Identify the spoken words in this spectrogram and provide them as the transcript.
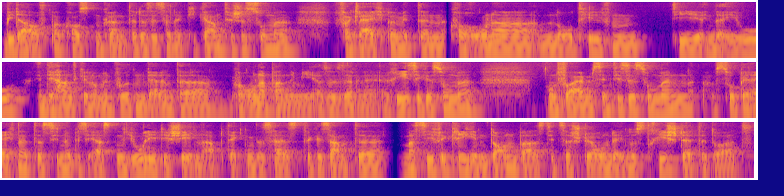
Wiederaufbau kosten könnte. Das ist eine gigantische Summe, vergleichbar mit den Corona-Nothilfen, die in der EU in die Hand genommen wurden während der Corona-Pandemie. Also es ist eine riesige Summe. Und vor allem sind diese Summen so berechnet, dass sie nur bis 1. Juli die Schäden abdecken. Das heißt, der gesamte massive Krieg im Donbass, die Zerstörung der Industriestädte dort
